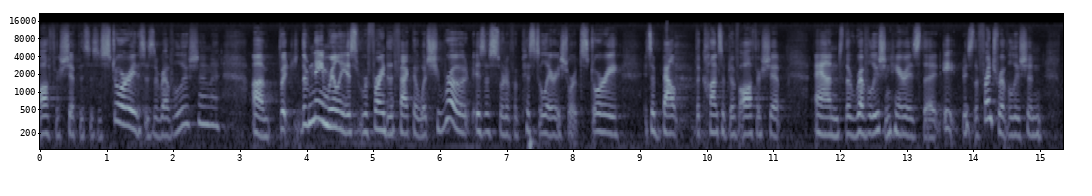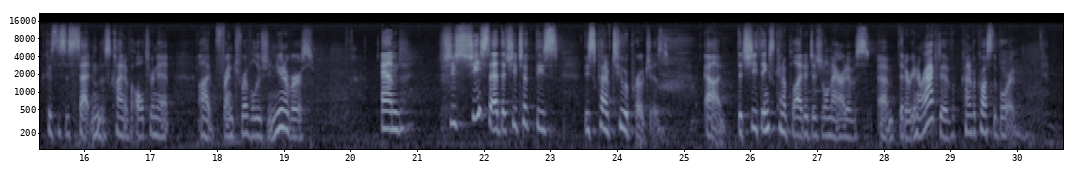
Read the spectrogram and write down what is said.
authorship. This is a story. This is a revolution. Um, but the name really is referring to the fact that what she wrote is a sort of epistolary short story. It's about the concept of authorship, and the revolution here is the is the French Revolution because this is set in this kind of alternate uh, French Revolution universe. And she, she said that she took these, these kind of two approaches uh, that she thinks can apply to digital narratives um, that are interactive kind of across the board.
